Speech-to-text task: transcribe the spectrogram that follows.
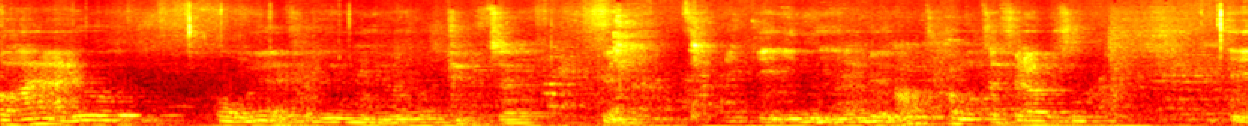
Og her er det jo om å gjøre for nordmenn å putte hun ikke inn i en bunad, på en måte, for å liksom i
